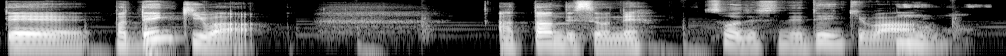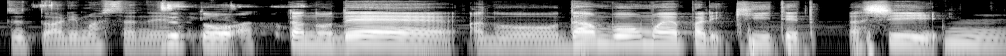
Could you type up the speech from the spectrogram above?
て、まあ、電気はあったんですよね。そうですね。電気うはんずっとありましたね。ずっとあったので、あの、暖房もやっぱり効いてたしう、ん、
